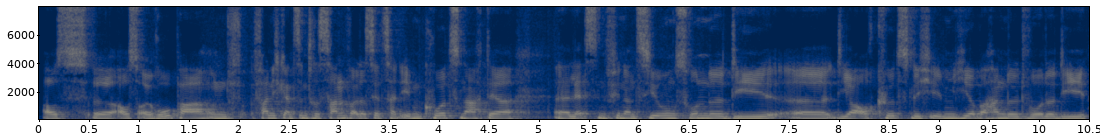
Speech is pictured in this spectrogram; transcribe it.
aus, aus Europa. Und fand ich ganz interessant, weil das jetzt halt eben kurz nach der äh, letzten Finanzierungsrunde, die, äh, die ja auch kürzlich eben hier behandelt wurde, die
